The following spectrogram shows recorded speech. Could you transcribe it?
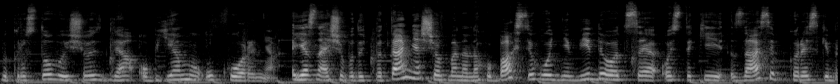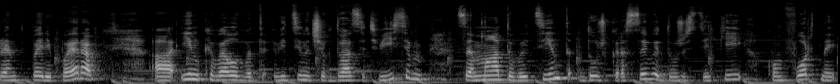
використовую щось для об'єму укорення. Я знаю, що будуть питання, що в мене на губах сьогодні. Відео це ось такий засіб, корейський бренд Peri Pera. Ink Velvet відтіночок 28. Це матовий тінт, дуже красивий, дуже стійкий, комфортний,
